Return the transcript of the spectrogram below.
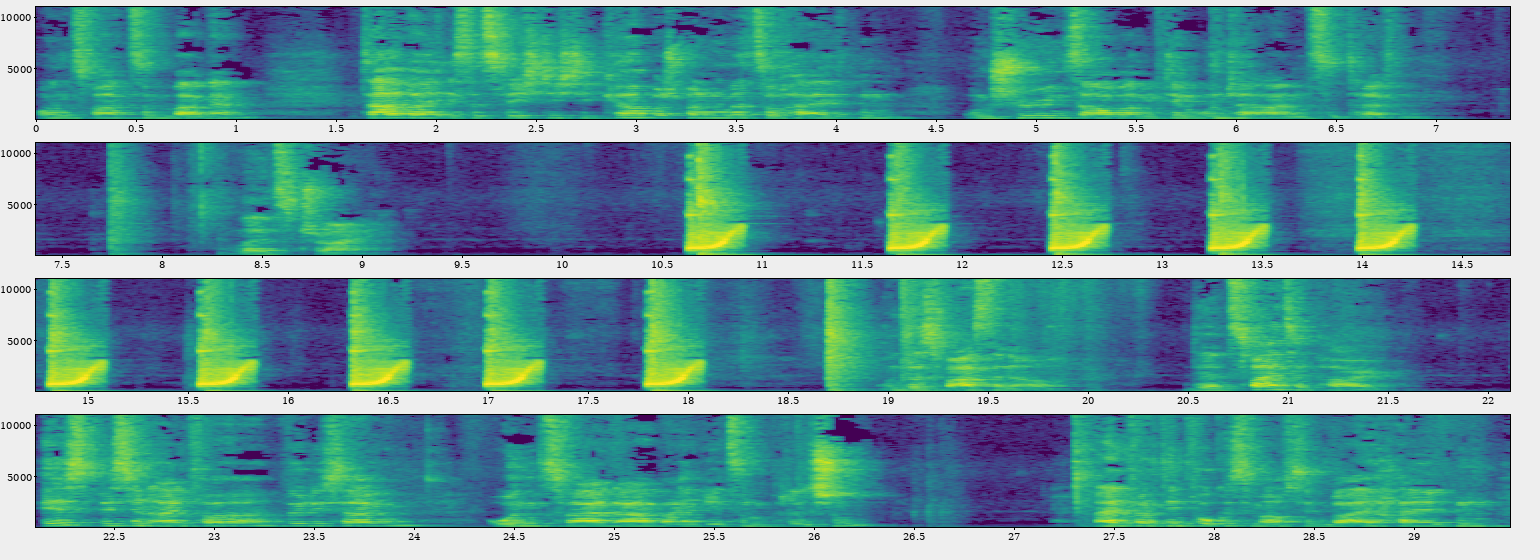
und zwar zum Baggern. Dabei ist es wichtig, die Körperspannung immer zu halten und schön sauber mit dem Unterarm zu treffen. Let's try. Und das war's dann auch. Der zweite Part ist ein bisschen einfacher, würde ich sagen. Und zwar dabei geht es um Pritschen. Einfach den Fokus immer auf den Ball halten,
